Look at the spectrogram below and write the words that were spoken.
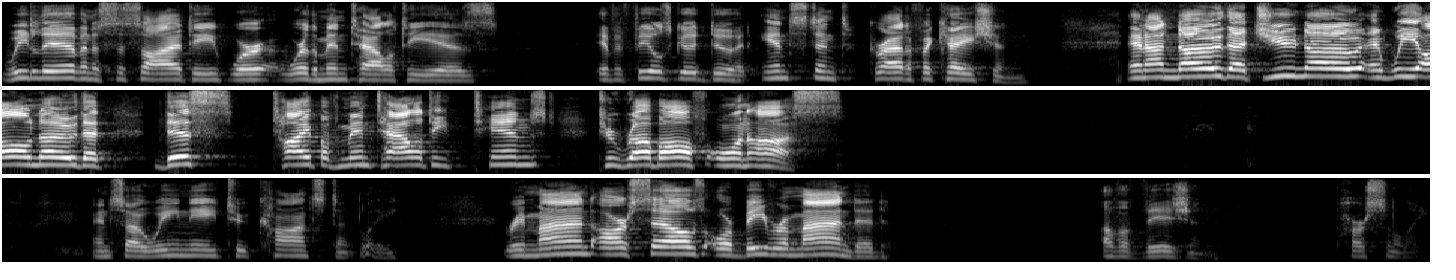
We live in a society where, where the mentality is if it feels good, do it. Instant gratification. And I know that you know, and we all know that this type of mentality tends to rub off on us. And so we need to constantly remind ourselves or be reminded of a vision, personally,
